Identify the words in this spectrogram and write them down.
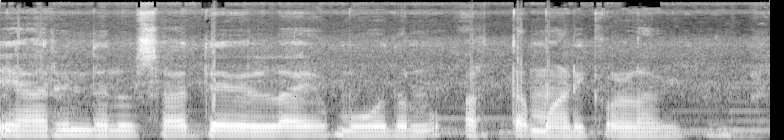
ಯಾರಿಂದಲೂ ಸಾಧ್ಯವಿಲ್ಲ ಎಂಬುದನ್ನು ಅರ್ಥ ಮಾಡಿಕೊಳ್ಳಬೇಕು.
